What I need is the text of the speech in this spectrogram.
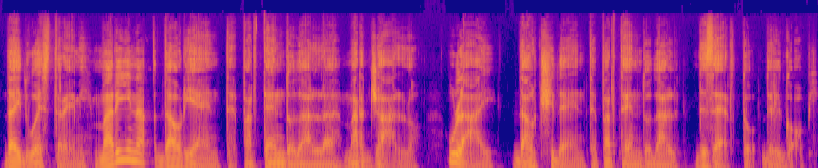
dai due estremi. Marina da oriente, partendo dal Mar Giallo, Ulai da occidente, partendo dal deserto del Gobi.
